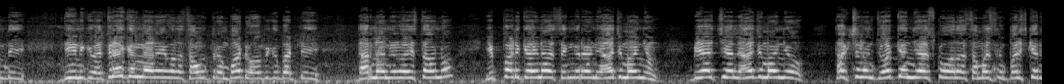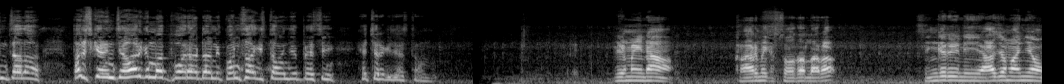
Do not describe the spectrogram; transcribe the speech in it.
ఉంది. దీనికి వ్యతిరేకంగానే వాళ్ళ సంవత్సరం పాటు ఓపిక బట్టి ధర్నా నిర్వహిస్తా ఉన్నాం. ఇప్పటికైనా సింగరేణి యాజమాన్యం బిహెచ్ఎల్ యాజమాన్యం తక్షణం జోక్యం చేసుకోవాలా సమస్యను పరిష్కరించాలా? పరిష్కరించే వరకు మా పోరాటాన్ని కొనసాగిస్తామని చెప్పేసి హెచ్చరిక చేస్తా ఉన్నాం. ప్రియమైన కార్మిక సోదరులారా సింగరేణి యాజమాన్యం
